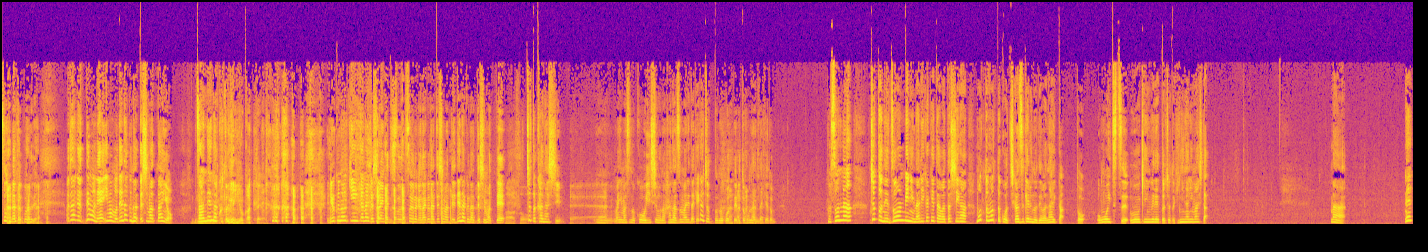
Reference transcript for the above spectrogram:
そんなところで。なんか、でもね、今もう出なくなってしまったんよ。残念なことに。よかったよ。緑脳筋かなんか知らんけどそういうのがなくなってしまって出なくなってしまってちょっと悲しい、へうん。えまあ、今その後遺症の鼻詰まりだけがちょっと残ってるとこなんだけど。まあそんなちょっとねゾンビになりかけた私がもっともっとこう近づけるのではないかと思いつつウォーキングデッドちょっと気になりました。まあね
